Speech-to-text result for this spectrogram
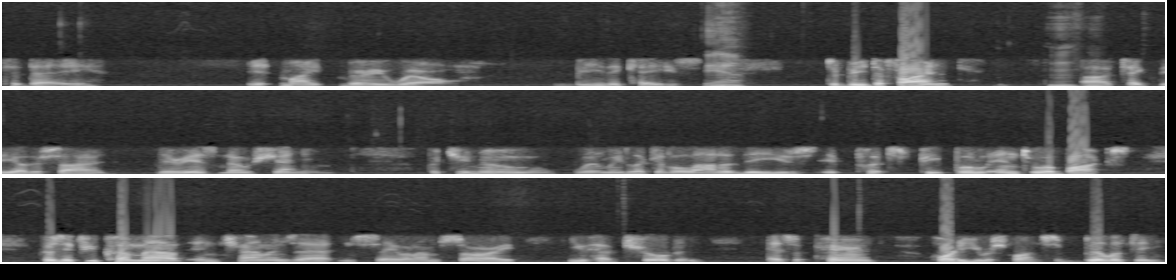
today, it might very well be the case Yeah. To be defiant, uh, take the other side. There is no shame. But you know, when we look at a lot of these, it puts people into a box. Because if you come out and challenge that and say, well, I'm sorry, you have children, as a parent, what are your responsibility?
